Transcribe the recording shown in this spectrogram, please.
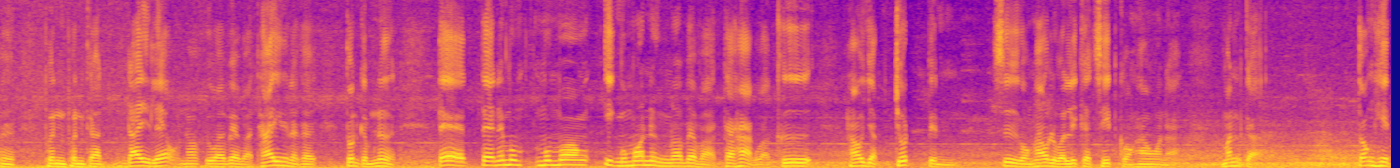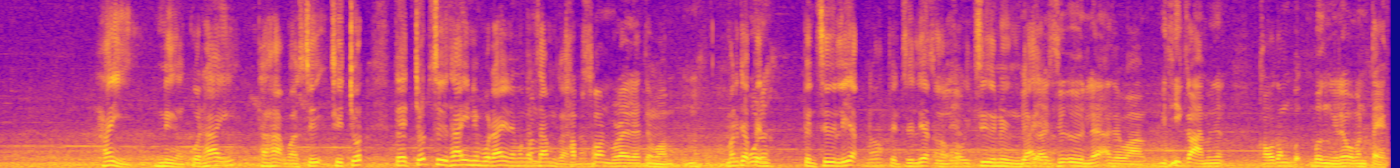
เออเพิ่นเพิ่นก็ได้แล้วเนาะคือว่าแบบว่าไทยนี่แหละก็ต้นกำเนิด แต่แต่ในมุมมุมมองอีกมุมมองหนึงเนาะแบบว่าถ้าหากว่าคือ เฮาอยากจดเป็นชื่อของเฮาหรือว่าลิขสิทธิ์ของเฮาอะนะมันก็ต้องเฮ็ดให้เหนือกว่าไทย ถ้าหากว่าซื้อชื่อจด แต่จดชื่อไทยนี่บ่ได้นะมันก็ซ้ำกันทับเนาะซ้อนบ่ได้แล้วแต่ว่ามันก็เป็นโอ้ยเป็นชื่อเรียกเนาะเป็นชื่อเรียกเอาเอาอีกชื่อหนึงได้ได้ซื้ออื่นแล้วอาจจะว่าวิธีการมันเนี่ยเขาต้องเบิ่งอยู่แล้วว่ามันแตก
